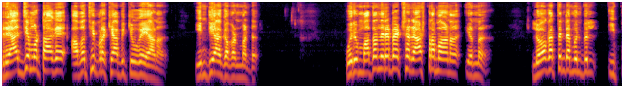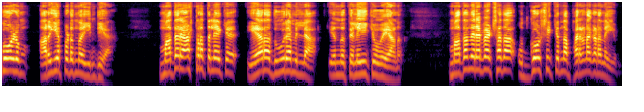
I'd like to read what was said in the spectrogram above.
രാജ്യമൊട്ടാകെ അവധി പ്രഖ്യാപിക്കുകയാണ് ഇന്ത്യ ഗവൺമെന്റ്. ഒരു മതനിരപേക്ഷ രാഷ്ട്രമാണ് എന്ന് ലോകത്തിന്റെ മുൻപിൽ ഇപ്പോഴും അറിയപ്പെടുന്ന ഇന്ത്യ മതരാഷ്ട്രത്തിലേക്ക് ഏറെ ദൂരമില്ല എന്ന് തെളിയിക്കുകയാണ്. മതനിരപേക്ഷത ഉദ്ഘോഷിക്കുന്ന ഭരണഘടനയും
